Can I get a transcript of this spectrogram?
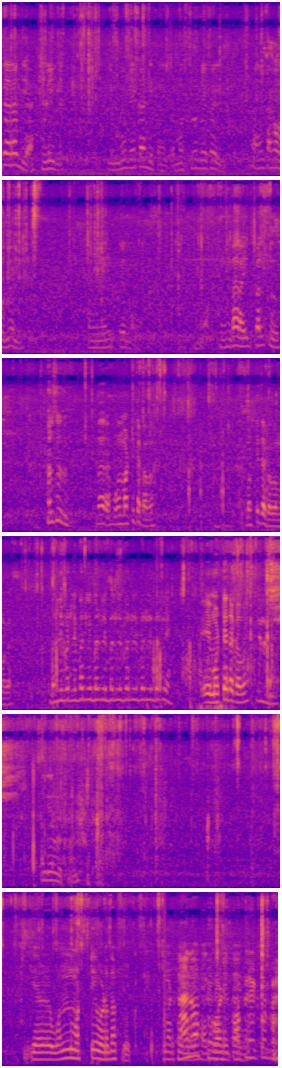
ಟೈಗರ್ ಅದೆಯಾ ಹುಳಿಗೆ ನಿಮಗೂ ಬೇಕಾಗಿತ್ತು ಅಂತ ಮೊಸರು ಬೇಕಾಗಿತ್ತು ನಾನು ತಗೋಬೋದು ಅಲ್ಲಿ ನೆನಪಿಲ್ಲ ಬರ ಇದು ಕಲ್ಸುದು ಕಲ್ಸುದು ಬರ ಒಂದು ಮೊಟ್ಟೆ ತಗೋಬ ಮೊಟ್ಟೆ ತಗೋಬ ಮಗ. ಬರಲಿ ಬರಲಿ ಬರಲಿ ಬರಲಿ ಬರಲಿ ಬರಲಿ ಬರಲಿ ಬರಲಿ. ಏ ಮೊಟ್ಟೆ ತಗೋಬ ಅಲ್ಲಿ ಇರ್ಬೇಕು ಒಂದು ಮೊಟ್ಟೆ ಹೊಡೆದಾಕ್ಬೇಕು ನಾನು ಕಾಪಿರೈಟ್ ಕೊಡ್ಬೇಡ.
